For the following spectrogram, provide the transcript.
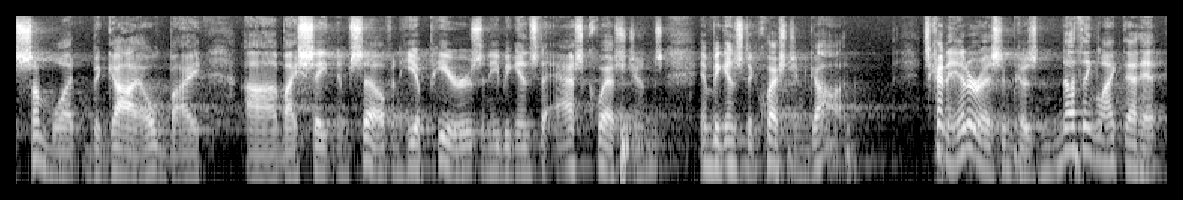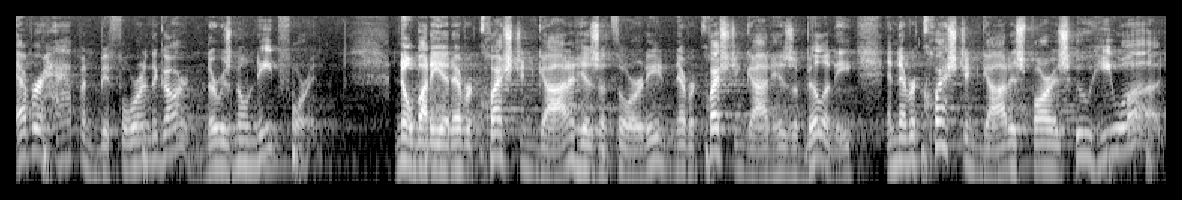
somewhat beguiled by, uh, by Satan himself, and he appears and he begins to ask questions and begins to question God. Kind of interesting because nothing like that had ever happened before in the garden. There was no need for it. Nobody had ever questioned God and his authority, never questioned God, his ability, and never questioned God as far as who he was.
